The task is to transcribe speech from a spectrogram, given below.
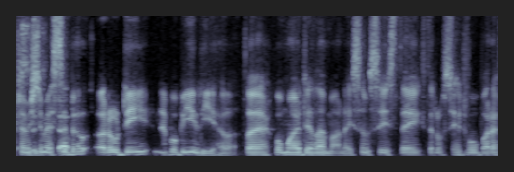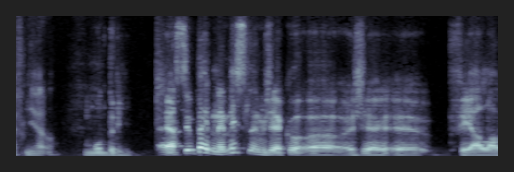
Přemýšlím, jestli byl rudý nebo bílý. Hele. To je jako moje dilema. Nejsem si jistý, kterou z těch dvou barev měl. Modrý. Já si úplně nemyslím, že, jako, uh, že uh, Fiala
